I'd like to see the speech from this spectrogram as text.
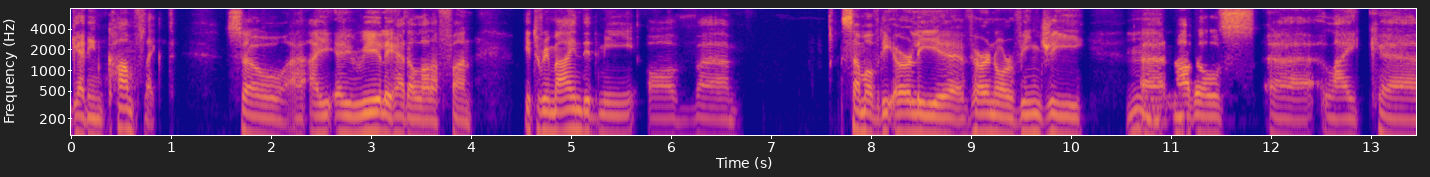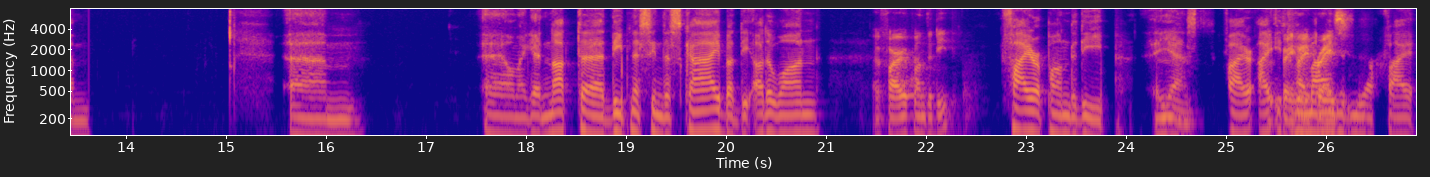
get in conflict. So I, I, really had a lot of fun. it reminded me of um, some of the early uh, Vernor Vinge mm. uh, novels, uh, like um, um, oh my god, not uh, Deepness in the Sky, but the other one, A Fire Upon the Deep. Fire Upon the Deep. Mm. Yes, fire. I, it reminded me of fire.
